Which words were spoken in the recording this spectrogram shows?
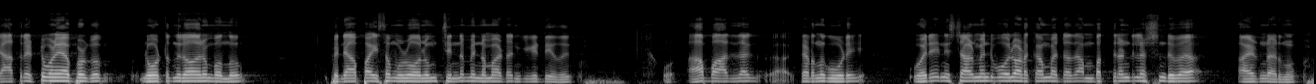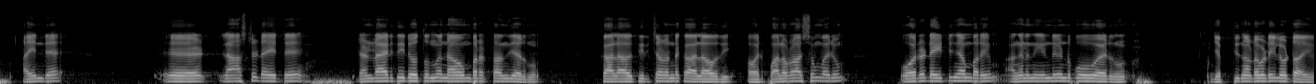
രാത്രി എട്ട് മണിയായപ്പോഴേക്കും നോട്ട് നിരോധനം വന്നു. പിന്നെ ആ പൈസ മുഴുവനും ചിഹ്നം ഭിന്നമായിട്ട് എനിക്ക് കിട്ടിയത്. ആ ബാധ്യത കിടന്നുകൂടി ഒരു ഇൻസ്റ്റാൾമെന്റ് പോലും അടക്കാൻ പറ്റാതെ അമ്പത്തിരണ്ട് ലക്ഷം രൂപ ആയിട്ടുണ്ടായിരുന്നു. അതിന്റെ ലാസ്റ്റ് ഡേറ്റ് രണ്ടായിരത്തി ഇരുപത്തൊന്ന് നവംബർ എട്ടാം തീയതി ആയിരുന്നു കാലാവധി തിരിച്ചടേണ്ട കാലാവധി. അവർ പല പ്രാവശ്യം വരും ഓരോ ഡേറ്റ് ഞാൻ പറയും അങ്ങനെ നീണ്ടു കണ്ട് പോകുമായിരുന്നു. ജപ്തി നടപടിയിലോട്ടായി.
